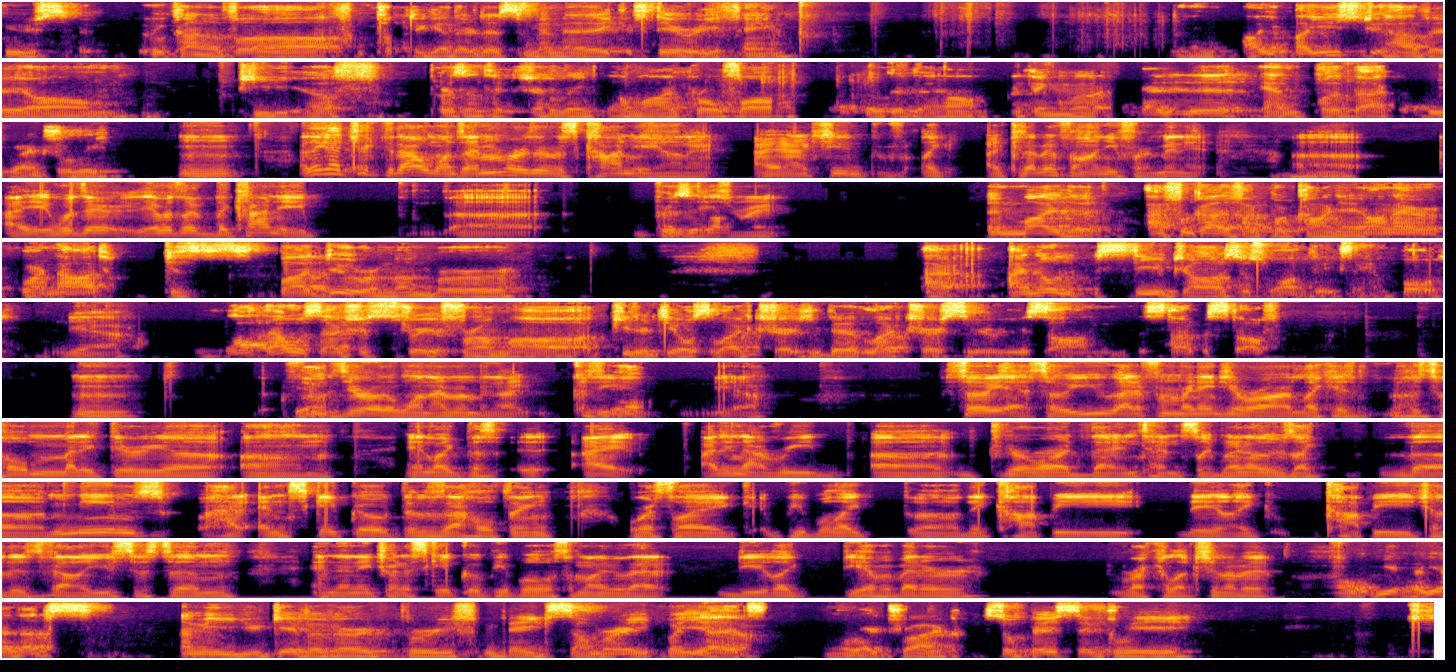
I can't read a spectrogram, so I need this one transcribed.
who's who kind of uh, put together this mimetic theory thing. And I, I used to have a um, PDF presentation linked on my profile. I took it down. I think I'm gonna edit it and put it back eventually. Mm-hmm. I think I checked it out once. I remember there was Kanye on it. I actually like because I've been following you for a minute. Uh, I it was there. It was like the Kanye uh, presentation, right? It might I forgot if I put Kanye on there or not. Cause, but I do remember. I I know Steve Jobs is one of the examples. Yeah. That, that was actually straight from uh, Peter Thiel's lecture. He did a lecture series on this type of stuff. Mm-hmm. From yeah. zero to one, I remember that because he, yeah. yeah. So yeah, so you got it from Rene Girard, like his his whole mimetic theory, uh, um, and like this. I I did not read uh Girard that intensely, but I know there's like the memes had, and scapegoat. There was that whole thing where it's like people like uh, they copy they like copy each other's value system, and then they try to scapegoat people or something like that. Do you like? Do you have a better recollection of it? Oh yeah, yeah. That's. I mean, you gave a very brief, vague summary, but yeah, yeah. it's the right track. So basically,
